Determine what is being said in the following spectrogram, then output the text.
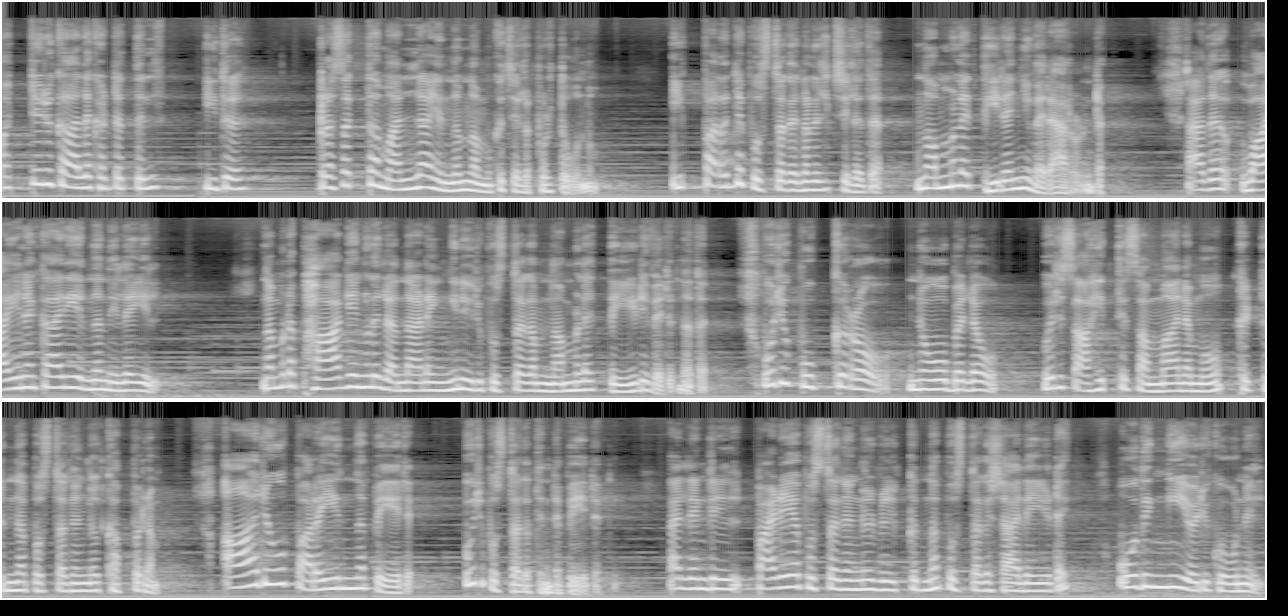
മറ്റൊരു കാലഘട്ടത്തിൽ ഇത് പ്രസക്തമല്ല എന്നും നമുക്ക് ചിലപ്പോൾ തോന്നും. ഇപ്പറഞ്ഞ പുസ്തകങ്ങളിൽ ചിലത് നമ്മളെ തിരഞ്ഞു വരാറുണ്ട്. അത് വായനക്കാരി എന്ന നിലയിൽ നമ്മുടെ ഭാഗ്യങ്ങളിലൊന്നാണ് ഇങ്ങനെ ഒരു പുസ്തകം നമ്മളെ തേടി വരുന്നത്. ഒരു ബുക്കറോ നോബലോ ഒരു സാഹിത്യ സമ്മാനമോ കിട്ടുന്ന പുസ്തകങ്ങൾക്കപ്പുറം ആരോ പറയുന്ന പേര് ഒരു പുസ്തകത്തിന്റെ പേര് അല്ലെങ്കിൽ പഴയ പുസ്തകങ്ങൾ വിൽക്കുന്ന പുസ്തകശാലയുടെ ഒതുങ്ങിയൊരു കോണിൽ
